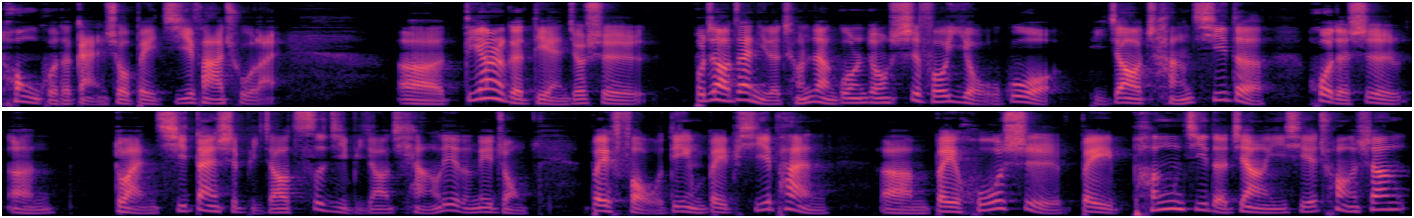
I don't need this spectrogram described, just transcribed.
痛苦的感受被激发出来。呃，第二个点就是不知道在你的成长过程中是否有过比较长期的，或者是嗯短期但是比较刺激、比较强烈的那种被否定、被批判、嗯被忽视、被抨击的这样一些创伤。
